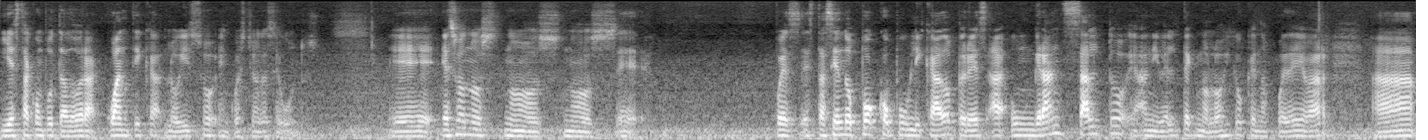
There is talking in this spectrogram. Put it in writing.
y esta computadora cuántica lo hizo en cuestión de segundos. eso nos, nos, nos pues está siendo poco publicado, pero es un gran salto a nivel tecnológico que nos puede llevar a,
